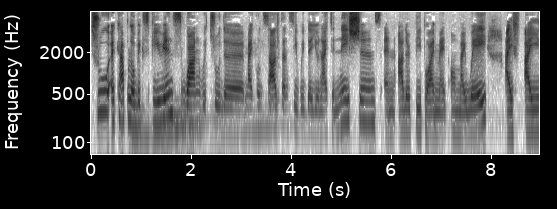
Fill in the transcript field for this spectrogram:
through a couple of experience, one with through the my consultancy with the United Nations and other people I met on my way, I I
